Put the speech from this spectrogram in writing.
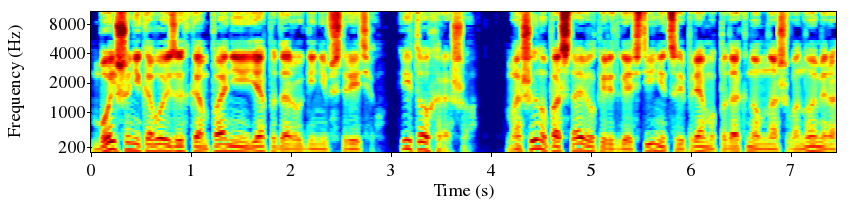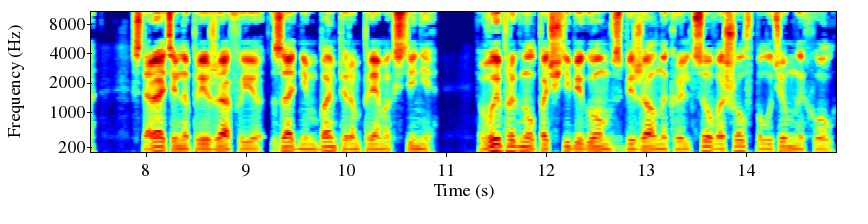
Больше никого из их компании я по дороге не встретил. И то хорошо. Машину поставил перед гостиницей прямо под окном нашего номера, старательно прижав ее задним бампером прямо к стене. Выпрыгнул почти бегом, взбежал на крыльцо, вошел в полутемный холл.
